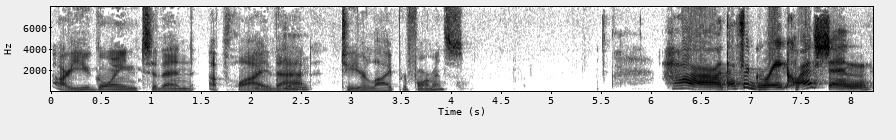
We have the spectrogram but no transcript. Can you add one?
are you going to then apply that to your live performance? Ah, that's a great question.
